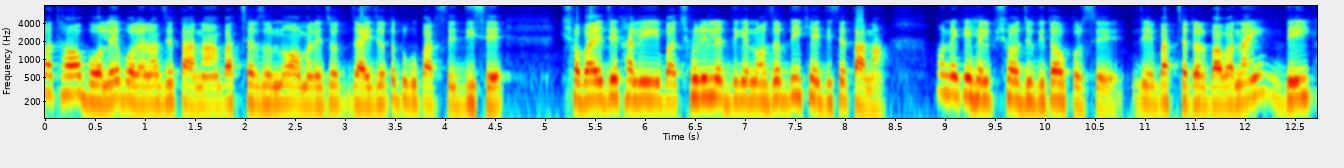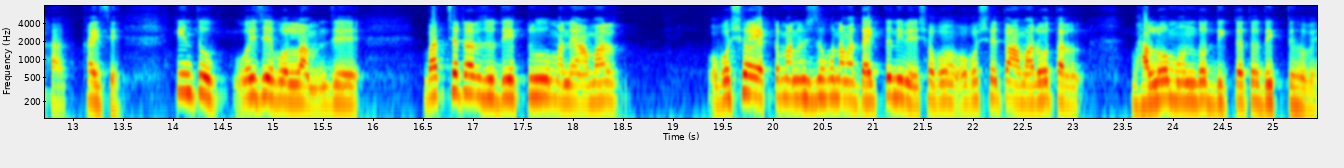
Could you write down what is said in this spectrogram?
কথাও বলে বলে না যে তা না, বাচ্চার জন্য আমার যাই যতটুকু পারছে দিছে। সবাই যে খালি বা শরীরের দিকে নজর দিয়ে খেয়ে দিছে তা না। অনেকে হেল্প সহযোগিতাও করছে যে বাচ্চাটার বাবা নাই, দেই খাইছে। কিন্তু ওই যে বললাম যে বাচ্চাটার যদি একটু মানে আমার অবশ্যই একটা মানুষ যখন আমার দায়িত্ব নিবে, সব অবশ্যই তো আমারও তার ভালো মন্দর দিকটা তো দেখতে হবে।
